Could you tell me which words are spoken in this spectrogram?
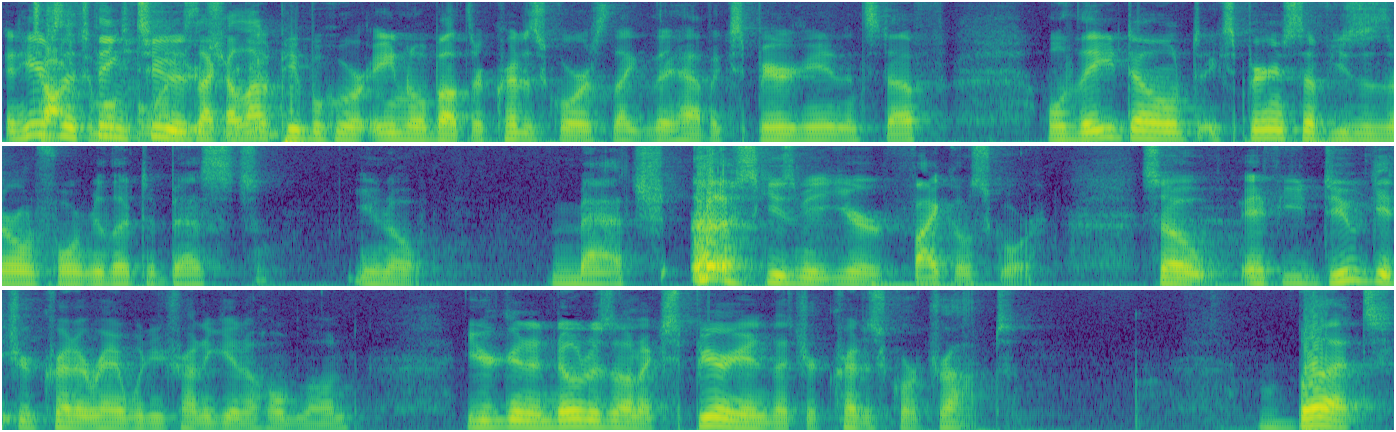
And here's the to thing too is like a lot of people who are anal about their credit scores, like they have Experian and stuff. Well, they don't. Experian stuff uses their own formula to best, you know, match. excuse me, your FICO score. So if you do get your credit ran when you're trying to get a home loan, you're going to notice on Experian that your credit score dropped. But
